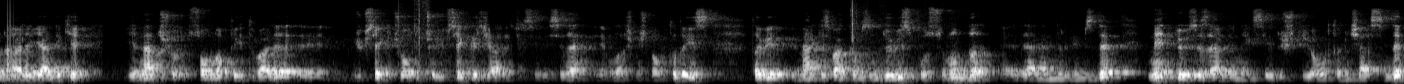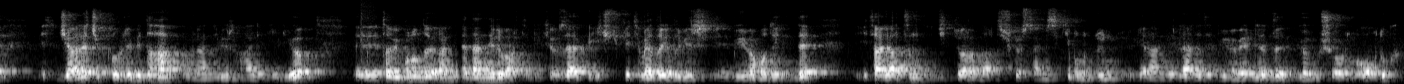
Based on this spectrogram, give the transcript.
önemli hale geldi ki gelinen şu son nokta itibariyle yüksek, oldukça yüksek bir cari açık seviyesine ulaşmış noktadayız. Tabii Merkez Bankamızın döviz pozisyonunu da değerlendirdiğimizde net döviz rezervlerinin eksiye düştüğü ortam içerisinde cari açık problemi daha önemli bir hale geliyor. E, tabii bunun da önemli nedenleri var tabii ki. Özellikle iç tüketime dayalı bir e, büyüme modelinde ithalatın ciddi oranda artış göstermesi ki bunu dün gelen verilerde de büyüme verilerinde de görmüş olduk.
